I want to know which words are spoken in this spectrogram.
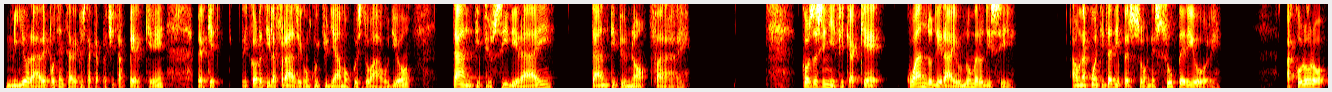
migliorare e potenziare questa capacità. Perché? Perché ricordati la frase con cui chiudiamo questo audio, tanti più sì dirai, tanti più no farai. Cosa significa? Che quando dirai un numero di sì a una quantità di persone superiori a coloro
